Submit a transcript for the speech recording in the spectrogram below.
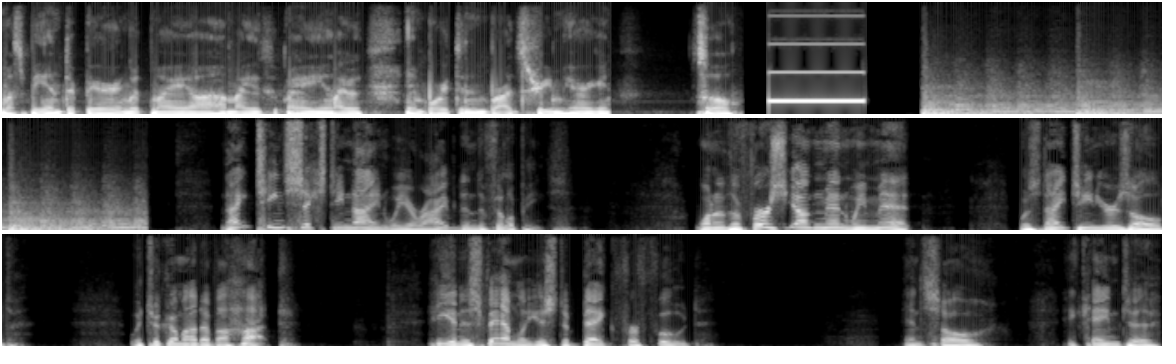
must be interfering with my uh my my my important broad stream here. So. 1969, we arrived in the Philippines. One of the first young men we met was 19 years old. We took him out of a hut. He and his family used to beg for food. And so he came to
